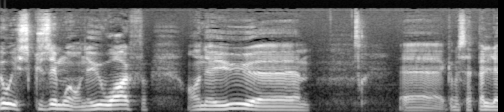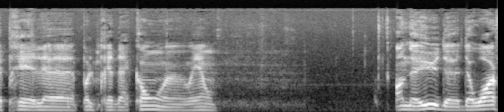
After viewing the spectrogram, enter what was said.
Non, excusez-moi, on a eu Warf. On a eu. Euh, euh, comment ça s'appelle le pré. Le, pas le Prédacon, euh, voyons. On a eu de, de War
